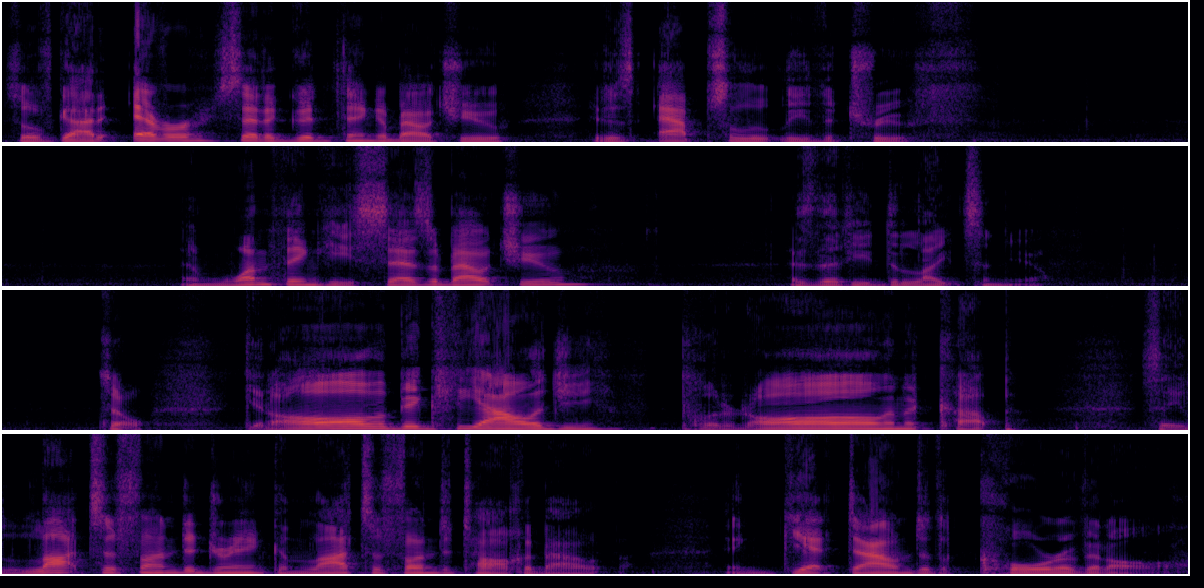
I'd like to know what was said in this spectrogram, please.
So if God ever said a good thing about you, it is absolutely the truth. And one thing he says about you is that he delights in you. So get all the big theology, put it all in a cup, say lots of fun to drink and lots of fun to talk about, and get down to the core of it all.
